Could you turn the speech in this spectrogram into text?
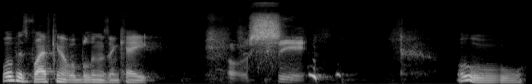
What if his wife came up with balloons and cake? Oh shit! Ooh.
